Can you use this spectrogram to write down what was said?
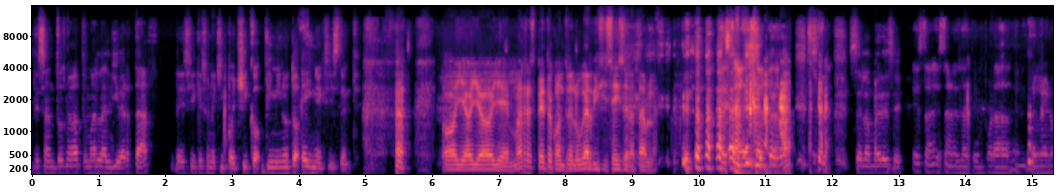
de Santos, me va a tomar la libertad de decir que es un equipo chico, diminuto e inexistente. oye, oye, oye, más respeto contra el lugar 16 de la tabla. se, lo, merece. Esta, esta no es la temporada del Guerrero.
